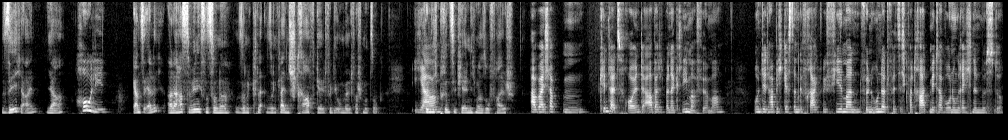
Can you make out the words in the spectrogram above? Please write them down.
Sehe ich ein? Ja. Holy. Ganz ehrlich? Aber da hast du wenigstens so, eine, so, eine, so ein kleines Strafgeld für die Umweltverschmutzung. Finde Ja, ich prinzipiell nicht mal so falsch. aber ich habe einen Kindheitsfreund, der arbeitet bei einer Klimafirma. Und den habe ich gestern gefragt, wie viel man für eine 140 Quadratmeter Wohnung rechnen müsste.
